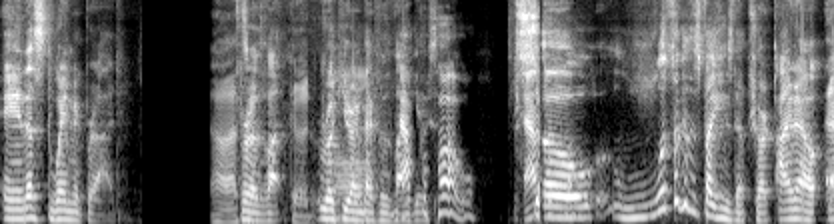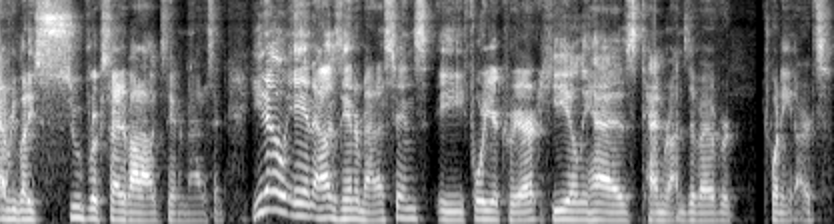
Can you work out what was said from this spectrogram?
and that's DeWayne McBride oh, that's for a the Vi- good rookie call. running back for the Vikings. Apropos, So let's look at this Vikings depth chart. I know everybody's super excited about Alexander Mattison. You know, in Alexander Mattison's a four-year career, he only has ten runs of over twenty yards.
